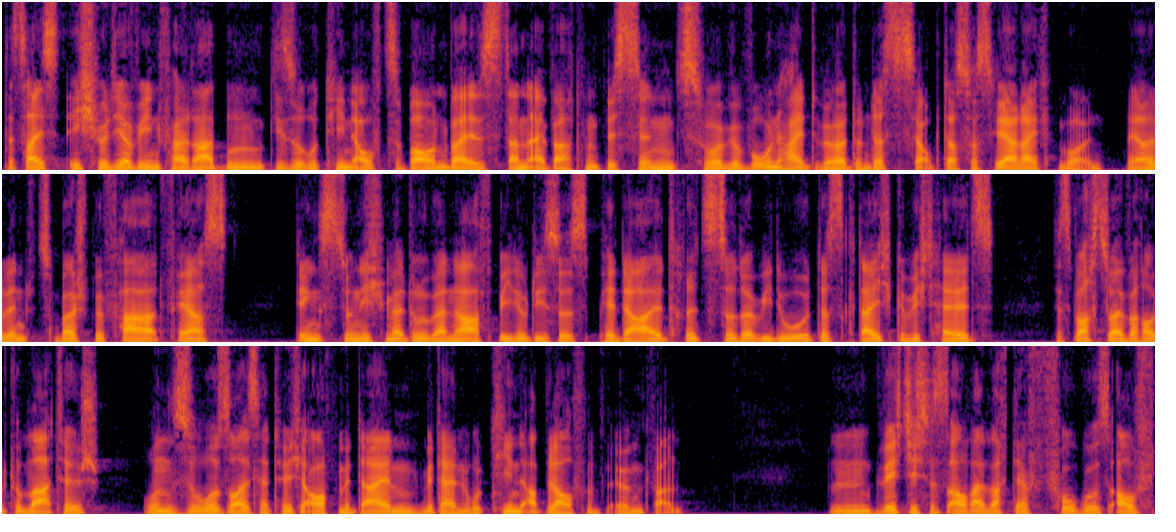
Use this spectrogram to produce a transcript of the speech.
Das heißt, ich würde dir auf jeden Fall raten, diese Routine aufzubauen, weil es dann einfach ein bisschen zur Gewohnheit wird und das ist ja auch das, was wir erreichen wollen. Ja, wenn du zum Beispiel Fahrrad fährst, denkst du nicht mehr drüber nach, wie du dieses Pedal trittst oder wie du das Gleichgewicht hältst. Das machst du einfach automatisch und so soll es natürlich auch mit deinen, mit deinen Routinen ablaufen irgendwann. Mhm. Wichtig ist auch einfach der Fokus auf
